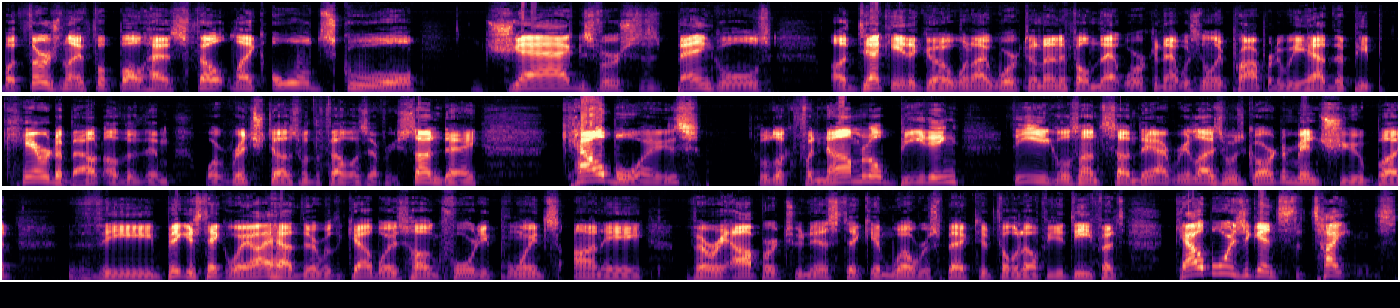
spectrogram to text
but Thursday Night Football has felt like old school Jags versus Bengals a decade ago when I worked on NFL Network, and that was the only property we had that people cared about other than what Rich does with the fellows every Sunday. Cowboys, who look phenomenal, beating the Eagles on Sunday. I realize it was Gardner Minshew, but the biggest takeaway I had there was the Cowboys hung 40 points on a very opportunistic and well respected Philadelphia defense. Cowboys against the Titans.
